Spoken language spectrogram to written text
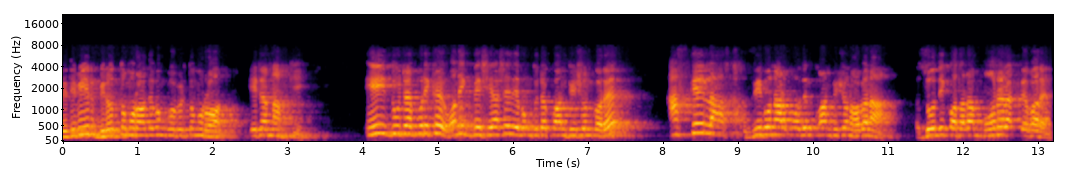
পৃথিবীর বৃহত্তম হ্রদ এবং গভীরতম হ্রদ, এটার নাম কি? এই দুটা পরীক্ষায় অনেক বেশি আসে এবং দুটা কনফিউশন করে। আজকেই লাস্ট জীবন আর কোনোদিন কনফিউশন হবে না। যদি কথাটা মনে রাখতে পারেন,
